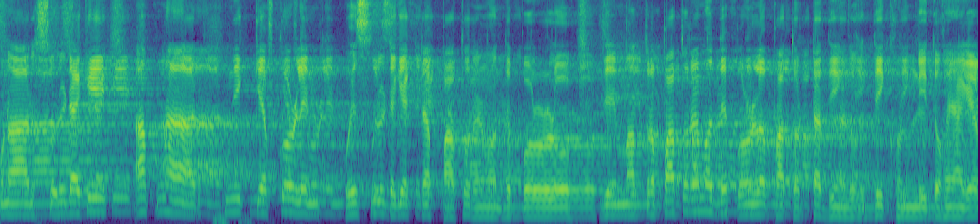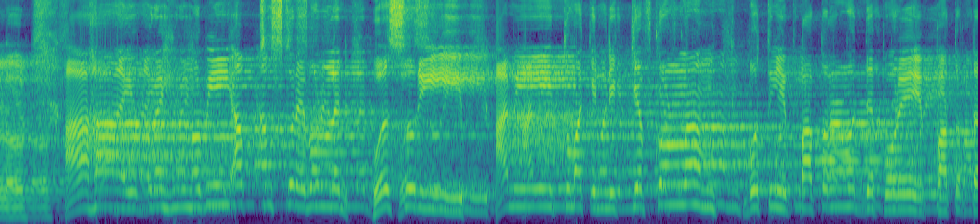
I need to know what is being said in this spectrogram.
ওনার ছুরিটাকে আপনার নিক্ষেপ করলেন। ওই ছুরিটাকে একটা পাথরের মধ্যে পড়ল। যে মাত্র পাথরের মধ্যে পড়ল, পাথরটা দ্বিখণ্ডিত হয়ে গেল। আহা, ইব্রাহিম নবী আফসোস করে বললেন ছুরি আমি তোমাকে নিক্ষেপ করলাম। তুমি পাথরের মধ্যে পড়ে পাথরটা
